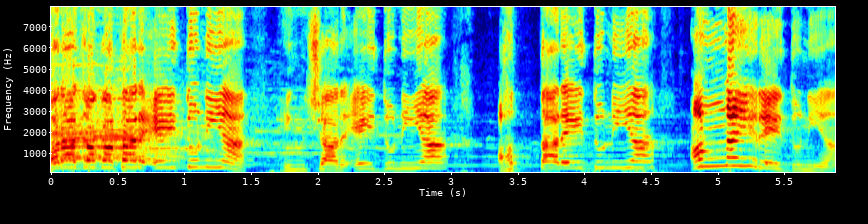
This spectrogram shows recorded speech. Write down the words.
অরাজকতার এই দুনিয়া, হিংসার এই দুনিয়া, হত্যার এই দুনিয়া, অন্যায়ের এই দুনিয়া।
